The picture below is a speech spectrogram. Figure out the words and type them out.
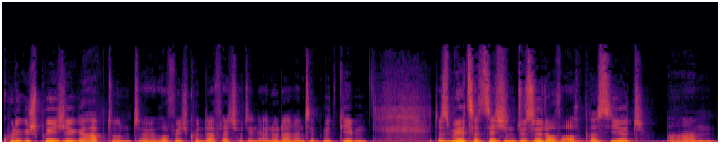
coole Gespräche gehabt und äh, hoffe, ich konnte da vielleicht auch den einen oder anderen Tipp mitgeben. Das ist mir jetzt tatsächlich in Düsseldorf auch passiert. Ähm,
